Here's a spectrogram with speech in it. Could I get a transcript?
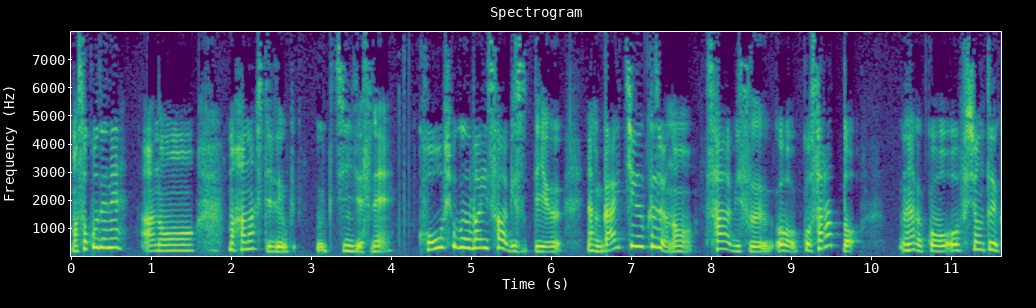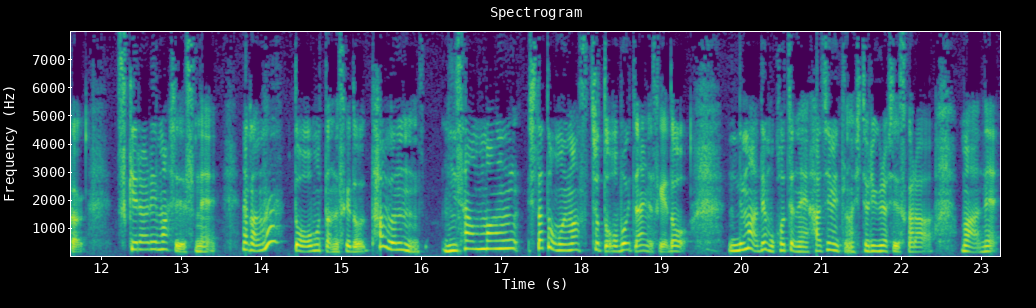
まあそこでね、あのー、まあ話してるうちにですね、高触媒サービスっていう、なんか害虫駆除のサービスを、こう、さらっと、なんかこう、オプションというか、つけられましてですね、なんか、うん？と思ったんですけど、多分、2、3万したと思います。ちょっと覚えてないんですけど、でまあでもこっちはね、初めての一人暮らしですから、まあね、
